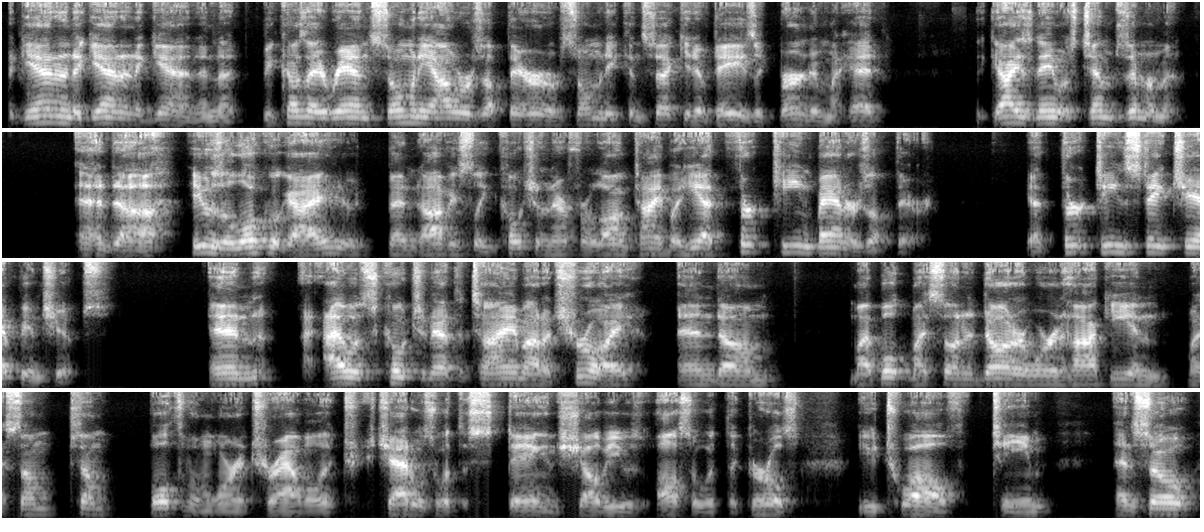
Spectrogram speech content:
again and again and again. And because I ran so many hours up there, or so many consecutive days, it burned in my head. The guy's name was Tim Zimmerman. And uh, he was a local guy who'd been obviously coaching there for a long time, but he had 13 banners up there. He had 13 state championships. And I was coaching at the time out of Troy. And um, my both my son and daughter were in hockey, and my son, son both of them were in travel. Chad was with the Sting, and Shelby was also with the girls U12 team. And so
